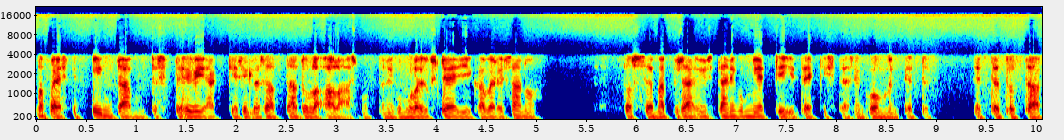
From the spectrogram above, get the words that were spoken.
nopeasti pintaan, mutta sitten hyvin äkkiä sillä saattaa tulla alas. Mutta niin kuin mulla yksi DJ-kaveri sanoi tuossa, ja mä pysähdyin sitä niin kuin miettimään itsekin sitä sen kommentti, että, että tota,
